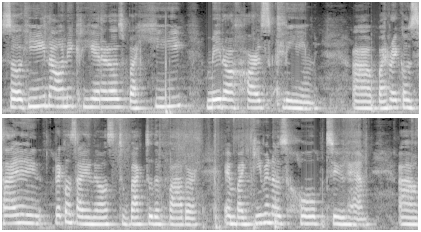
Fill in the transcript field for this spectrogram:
So He not only created us, but He made our hearts clean uh, by reconciling reconciling us to back to the Father and by giving us hope to Him. Um,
